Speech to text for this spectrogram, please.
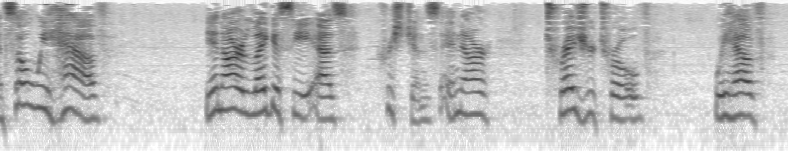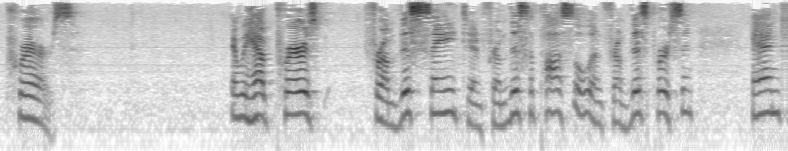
And so we have in our legacy as Christians, in our treasure trove, we have prayers. And we have prayers from this saint and from this apostle and from this person. And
